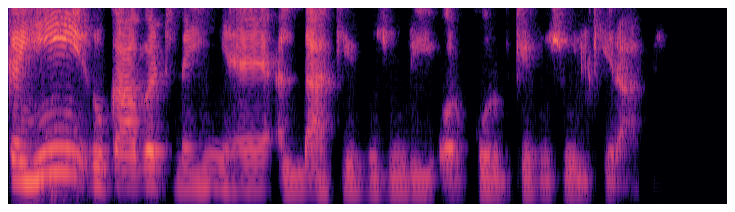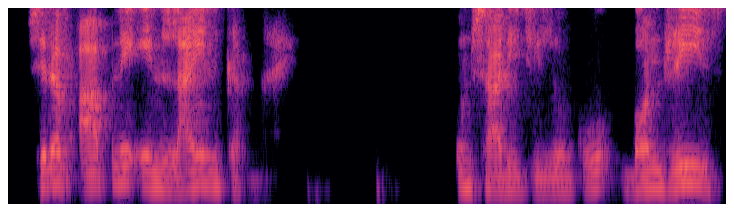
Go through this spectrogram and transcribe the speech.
कहीं रुकावट नहीं है अल्लाह की हजूरी और कुर्ब के हसूल की राह में। सिर्फ़ आपने इन लाइन करना है। उन सारी चीज़ों को बाउंड्रीज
